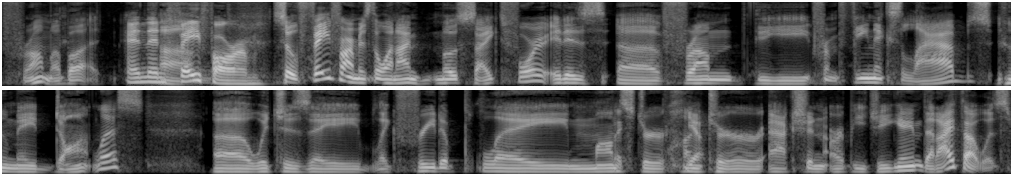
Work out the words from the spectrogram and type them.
from a butt. And then Um, Fae Farm. So Fae Farm is the one I'm most psyched for. It is uh, from the from Phoenix Labs, who made Dauntless, uh, which is a like free to play monster hunter action RPG game that I thought was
